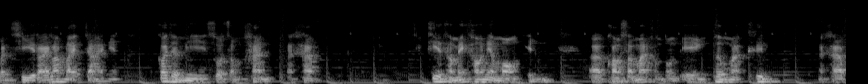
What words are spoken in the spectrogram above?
บัญชีรายรับรายจ่ายเนี่ย ก็จะมีส่วนสำคัญนะครับ ที่จะทำให้เขาเนี่ยมองเห็นความสามารถของตนเองเพิ่มมากขึ้นนะครับ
